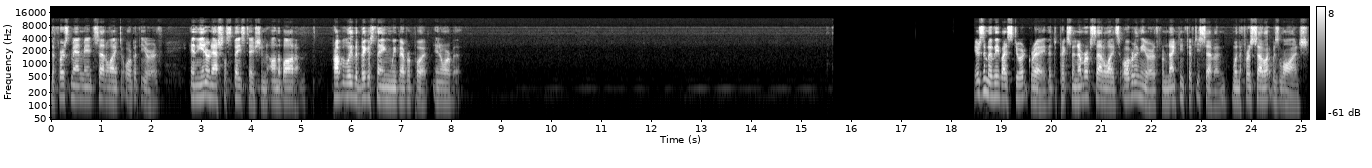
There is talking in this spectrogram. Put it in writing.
the first man-made satellite to orbit the Earth, and the International Space Station on the bottom, probably the biggest thing we've ever put in orbit. Here's a movie by Stuart Grey that depicts the number of satellites orbiting the Earth from 1957, when the first satellite was launched,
